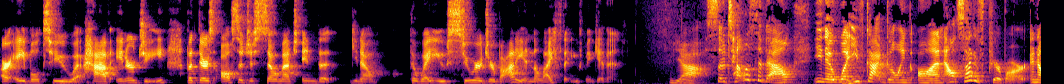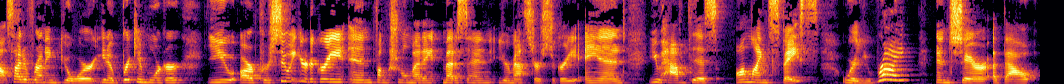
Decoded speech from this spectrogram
are able to have energy but there's also just so much in the you know the way you steward your body and the life that you've been given yeah. So tell us about, you know, what you've got going on outside of Pure Barre and outside of running your, you know, brick and mortar. You are pursuing your degree in functional med- medicine, your master's degree, and you have this online space where you write and share about,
